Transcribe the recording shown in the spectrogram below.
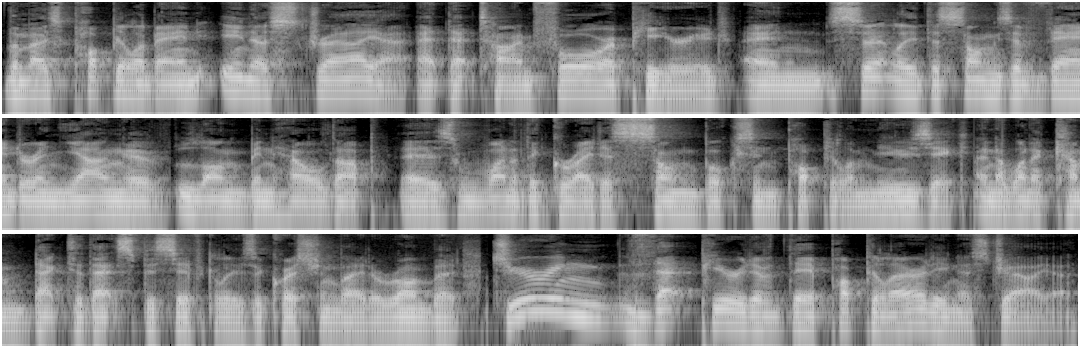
the most popular band in Australia at that time for a period. And certainly the songs of Vanda and Young have long been held up as one of the greatest songbooks in popular music. And I want to come back to that specifically as a question later on. But during that period of their popularity in Australia,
